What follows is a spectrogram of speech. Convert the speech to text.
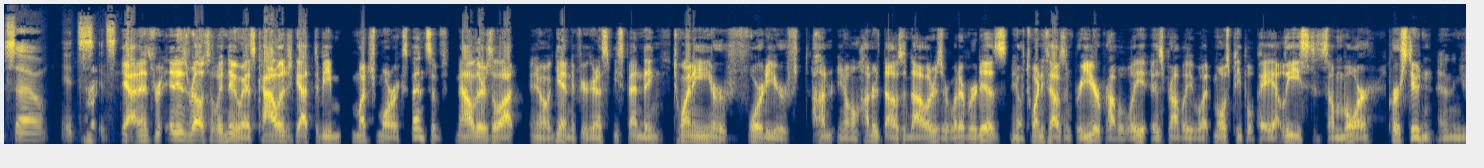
So it's, it's, yeah, and it's, it is relatively new as college got to be much more expensive. Now there's a lot, you know, again, if you're going to be spending 20 or 40 or 100, you know, $100,000 or whatever it is, you know, 20,000 per year probably is probably what most people pay at least some more per student. And then you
